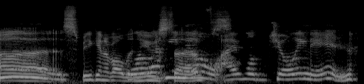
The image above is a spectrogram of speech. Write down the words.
uh speaking of all the well, new stuff. I will join in.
